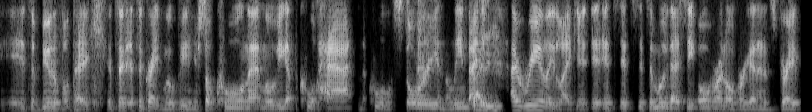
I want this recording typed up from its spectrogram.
it's a beautiful take. It's a it's a great movie. You're so cool in that movie. You got the cool hat and the cool story and the lean back. I just I really like it. it. It's it's it's a movie that I see over and over again, and it's great.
